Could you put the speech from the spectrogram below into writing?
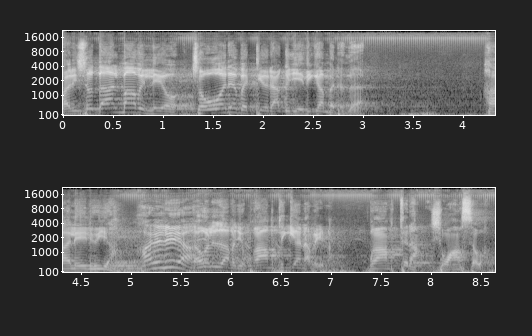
പരിശുദ്ധാത്മാവില്ലയോ? ചോര പറ്റി ഒരാൾക്ക് ജീവിക്കാൻ പറ്റുന്നത്. പറഞ്ഞു പ്രാർത്ഥിക്കാൻ അറിയണം. പ്രാർത്ഥന ശ്വാസവും.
